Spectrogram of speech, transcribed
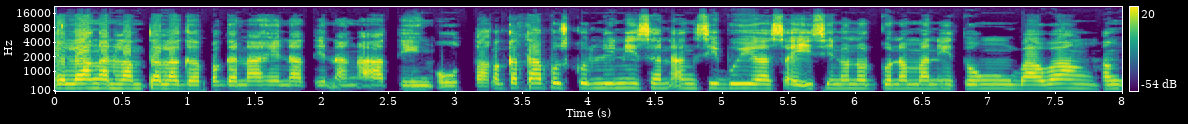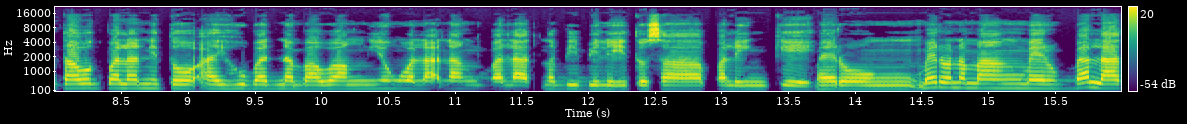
Kailangan lang talaga paganahin natin ang ating utak. Pagkatapos ko linisan ang sibuyas ay isinunod ko naman itong bawang. Ang tawag pala nito ay hubad na bawang, yung wala ng balat. Nabibili ito sa palengke. Mayroong, mayroon namang mayroong balat,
